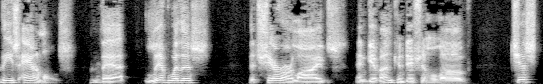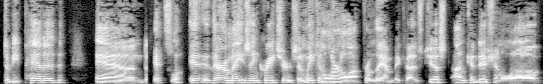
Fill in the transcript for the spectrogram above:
these animals that live with us, that share our lives and give unconditional love, just to be petted. And it's it, they're amazing creatures, and we can learn a lot from them because just unconditional love.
